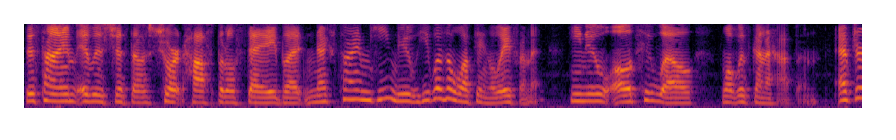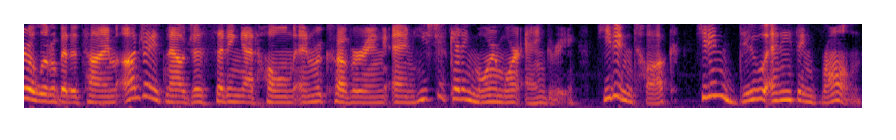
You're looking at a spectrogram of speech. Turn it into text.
This time, it was just a short hospital stay, but next time, he knew he wasn't walking away from it. He knew all too well what was going to happen. After a little bit of time, Andre's now just sitting at home and recovering, and he's just getting more and more angry. He didn't talk. He didn't do anything wrong.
